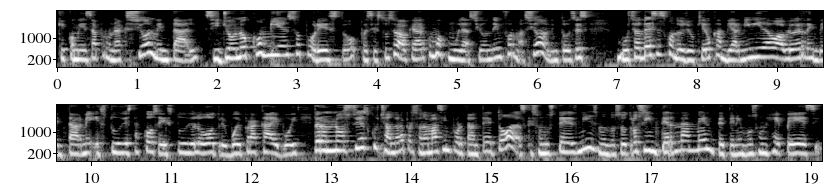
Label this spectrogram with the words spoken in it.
que comienza por una acción mental, si yo no comienzo por esto, pues esto se va a quedar como acumulación de información. Entonces, Muchas veces cuando yo quiero cambiar mi vida o hablo de reinventarme, estudio esta cosa y estudio lo otro y voy por acá y voy, pero no estoy escuchando a la persona más importante de todas, que son ustedes mismos. Nosotros internamente tenemos un GPS.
